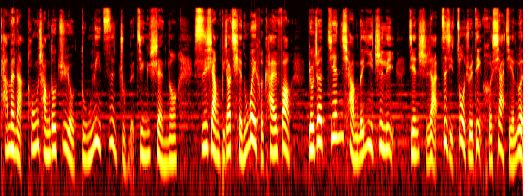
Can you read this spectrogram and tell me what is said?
他们啊通常都具有独立自主的精神哦，思想比较前卫和开放。有着坚强的意志力，坚持啊自己做决定和下结论。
